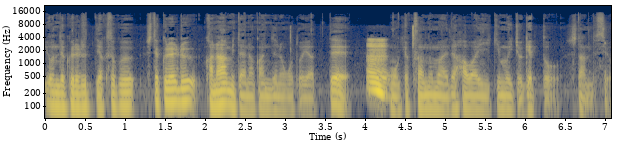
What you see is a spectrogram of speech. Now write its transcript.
呼んでくれるって約束してくれるかなみたいな感じのことをやって、うん、お客さんの前でハワイ行きも一応ゲットしたんですよ。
